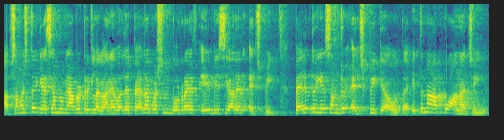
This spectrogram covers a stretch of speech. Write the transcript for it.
आप समझते हैं कैसे हम लोग यहाँ पर ट्रिक लगाने वाले पहला क्वेश्चन बोल रहा है A B C are in H P पहले तो ये समझो एच पी क्या होता है? इतना आपको आना चाहिए।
